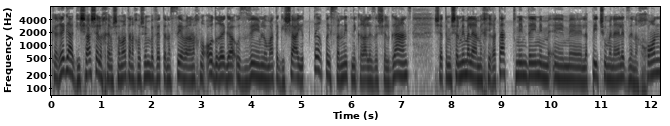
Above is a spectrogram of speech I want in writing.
כרגע הגישה שלכם, שאומרת אנחנו יושבים בבית הנשיא, אבל אנחנו עוד רגע עוזבים לעומת הגישה היותר פייסנית נקרא לזה של גנץ, שאתם משלמים עליה מחיר. אתה תמים דעים עם, עם אה, לפיד שהוא מנהל את זה נכון,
